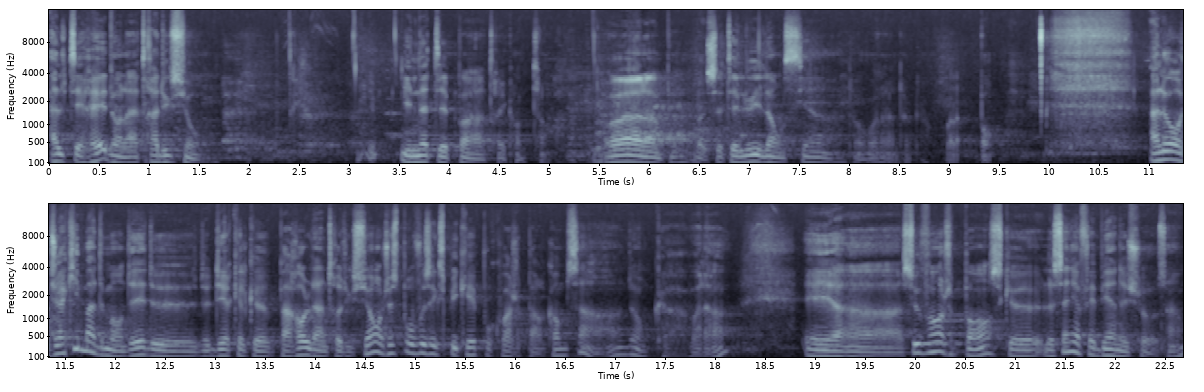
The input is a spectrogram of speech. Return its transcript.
altérer dans la traduction. Il n'était pas très content. Voilà, c'était lui l'ancien. Voilà, alors, Jackie m'a demandé de, dire quelques paroles d'introduction, juste pour vous expliquer pourquoi je parle comme ça. Hein. Donc, euh, voilà. Et euh, souvent, je pense que le Seigneur fait bien des choses. Hein.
